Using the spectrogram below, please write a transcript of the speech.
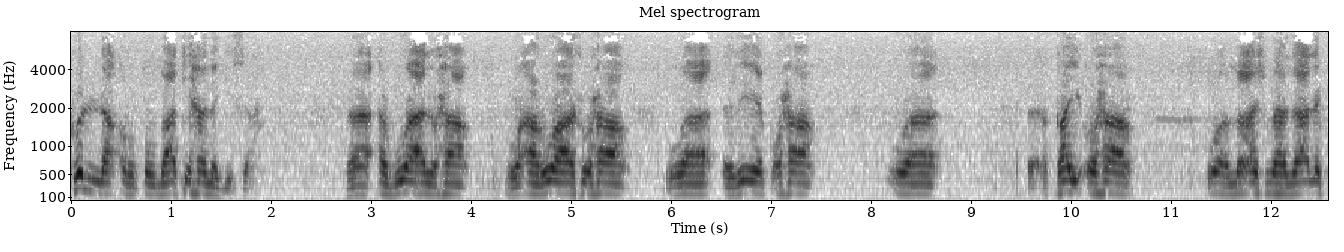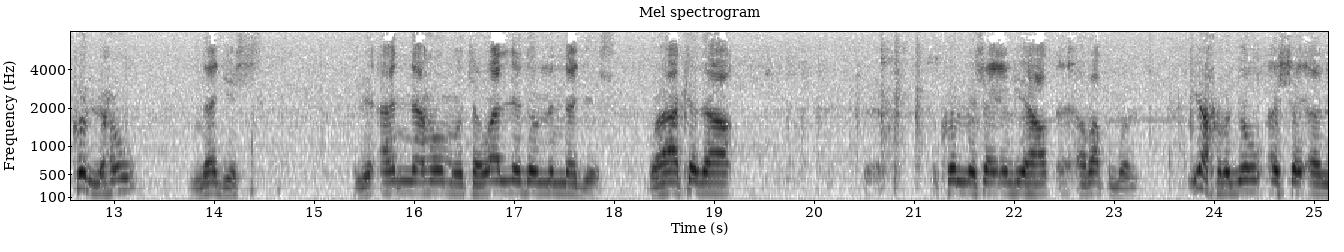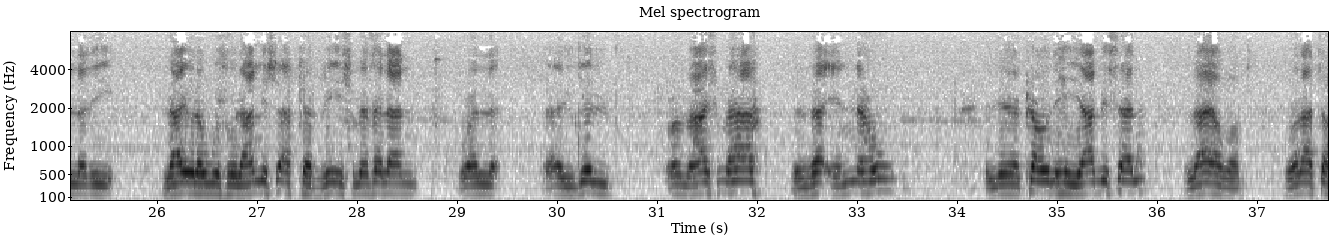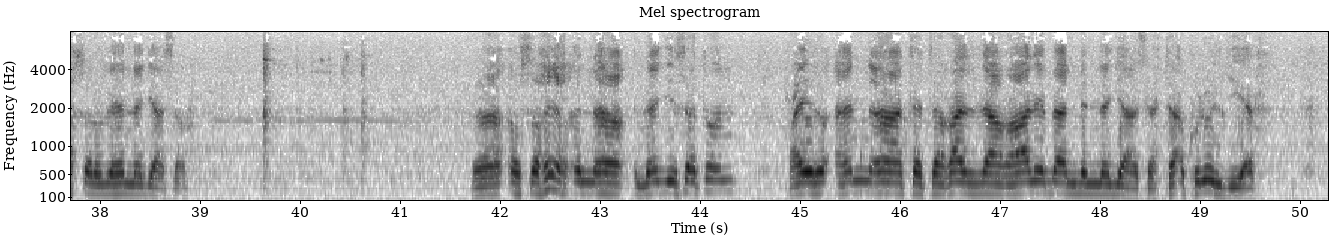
كل رطوباتها نجسة. فأبوالها وأرواثها وريقها وقيئها وما أشبه ذلك كله نجس لأنه متولد من نجس وهكذا كل شيء فيها رطب. يخرج الشيء الذي لا يلوث لامسه كالريش مثلا والجلد وما أشبهه فإنه لكونه يابسا لا يضر. ولا تحصل به النجاسة. الصحيح أنها نجسة حيث أنها تتغذى غالبا بالنجاسة تأكل الجيف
